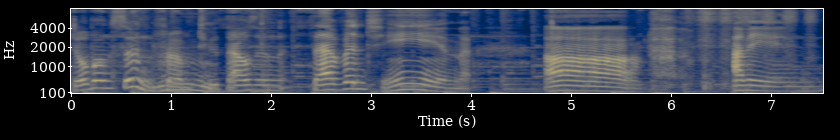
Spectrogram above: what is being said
Do Bong Soon from 2017. Ah, I mean,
